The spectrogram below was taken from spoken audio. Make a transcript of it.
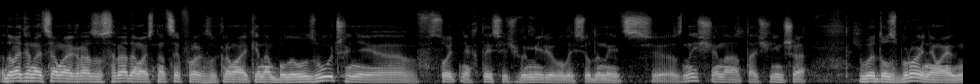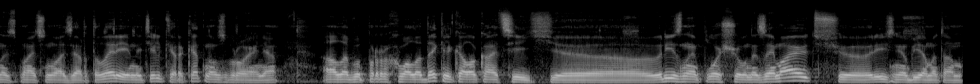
Давайте на цьому якраз зосередимось на цифрах, зокрема, які нам були озвучені. Е, В сотнях тисяч вимірювались одиниць е, знищена та чи інше вид озброєння, має- мається на увазі артилерії, не тільки ракетне озброєння. Але ви прорахували декілька локацій, е, різної площі вони займають, е, різні об'єми там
